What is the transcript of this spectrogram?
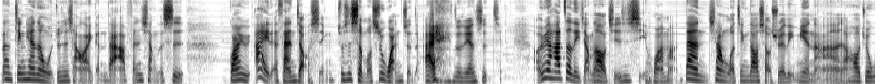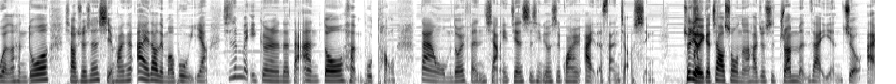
那今天呢，我就是想来跟大家分享的是关于爱的三角形，就是什么是完整的爱这件事情。啊，因为他这里讲到其实是喜欢嘛，但像我进到小学里面啊，然后就问了很多小学生，喜欢跟爱到底有没有不一样？其实每一个人的答案都很不同，但我们都会分享一件事情，就是关于爱的三角形。就有一个教授呢，他就是专门在研究爱，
